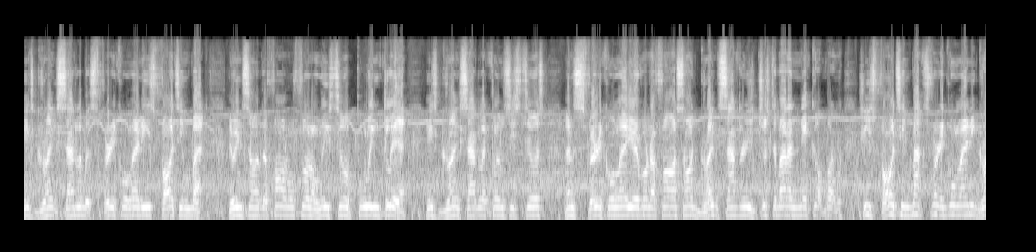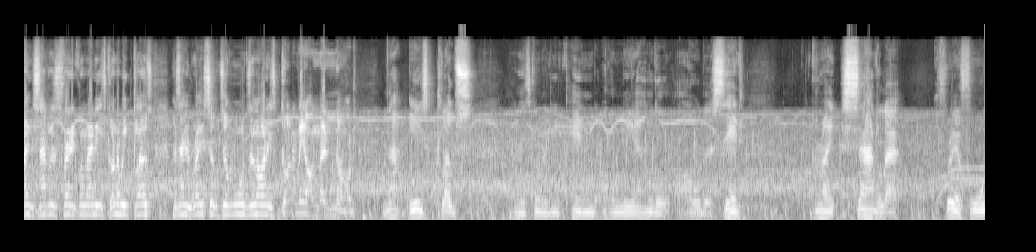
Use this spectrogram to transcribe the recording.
It's Great Saddler, but Spherical Lady is fighting back. They're inside the final furlong. These two are pulling clear. It's Great Saddler to us, and Spherical Lady over on the far side. Great Saddler is just about a nick up, but she's fighting back. Spherical Lady, Great Saddler, Spherical Lady. It's going to be close as they race up towards the line. It's got to be on the nod. That is close. And it's going to depend on the angle. Have said Great Saddler three or four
